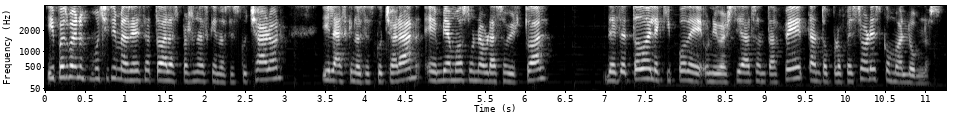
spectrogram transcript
Y pues bueno, muchísimas gracias a todas las personas que nos escucharon y las que nos escucharán. Enviamos un abrazo virtual desde todo el equipo de Universidad Santa Fe, tanto profesores como alumnos.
